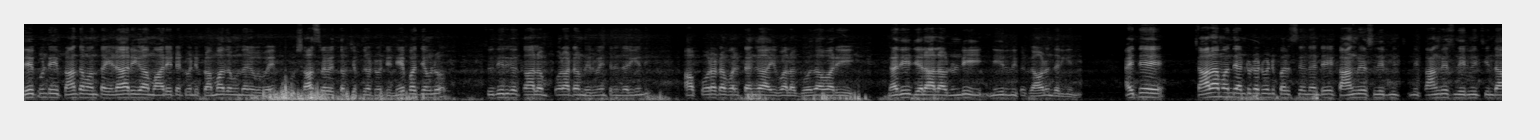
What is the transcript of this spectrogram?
లేకుంటే ఈ ప్రాంతం అంతా ఎడారిగా మారేటటువంటి ప్రమాదం ఉందని వైపు శాస్త్రవేత్తలు చెప్తున్నటువంటి నేపథ్యంలో సుదీర్ఘ కాలం పోరాటం నిర్వహించడం జరిగింది. ఆ పోరాట ఫలితంగా ఇవాళ గోదావరి నదీ జలాల నుండి నీరు ఇక్కడికి రావడం జరిగింది. అయితే చాలామంది అంటున్నటువంటి పరిస్థితి ఏంటంటే కాంగ్రెస్ నిర్మించింది కాంగ్రెస్ నిర్మించిందా?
